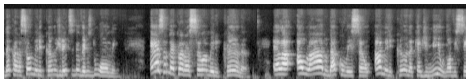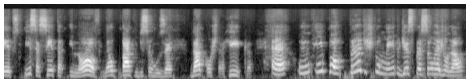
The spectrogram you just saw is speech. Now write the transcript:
Declaração Americana dos Direitos e Deveres do Homem. Essa declaração americana, ela, ao lado da Convenção Americana, que é de 1969, né, o Pacto de São José da Costa Rica, é um importante instrumento de expressão regional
